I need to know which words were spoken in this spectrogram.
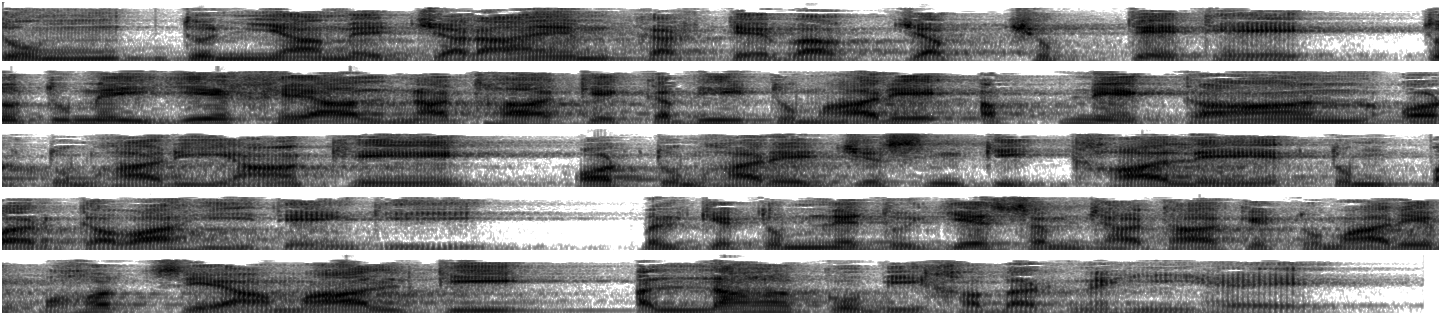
تم دنیا میں جرائم کرتے وقت جب چھپتے تھے، تو تمہیں یہ خیال نہ تھا کہ کبھی تمہارے اپنے کان اور تمہاری آنکھیں اور تمہارے جسم کی کھالیں تم پر گواہی دیں گی، بلکہ تم نے تو یہ سمجھا تھا کہ تمہارے بہت سے اعمال کی اللہ کو بھی خبر نہیں ہے۔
